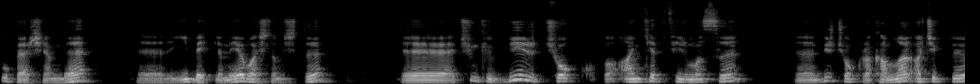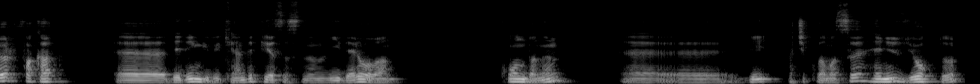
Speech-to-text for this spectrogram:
bu perşembe e, iyi beklemeye başlamıştı. E, çünkü birçok anket firması e, birçok rakamlar açıklıyor fakat dediğim gibi kendi piyasasının lideri olan Konda'nın bir açıklaması henüz yoktu.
